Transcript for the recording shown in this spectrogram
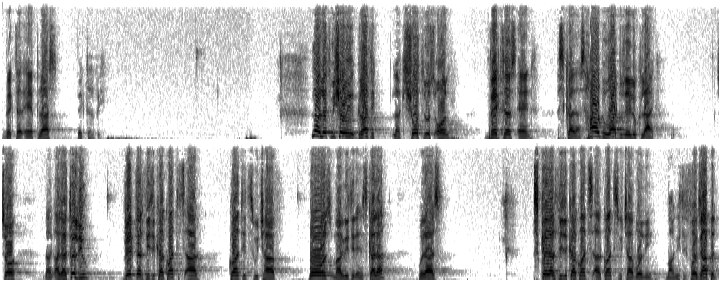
vector A plus vector B. Now let me show you graphic like short notes on vectors and scalars. How do what do they look like? So like as I told you, vector physical quantities are quantities which have both magnitude and scalar, whereas scalar physical quantities are quantities which have only magnitude. For example,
